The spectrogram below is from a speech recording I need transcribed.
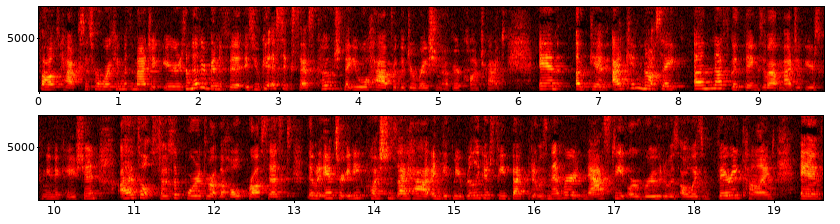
file taxes for working with Magic Ears. Another benefit is you get a success coach that you will have for the duration of your contract. And again, I cannot say enough good things about Magic Ears communication. I have felt so supported throughout the whole process. They would answer any questions I had and give me really good feedback, but it was never nasty or rude. It was always very kind and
